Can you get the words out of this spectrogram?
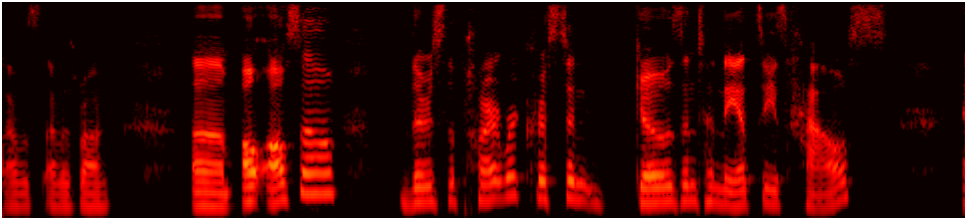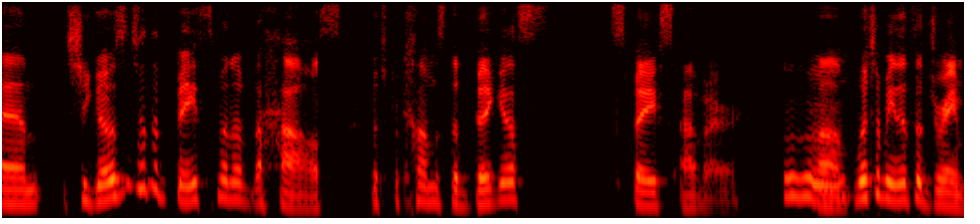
I was I was wrong. Um, oh, also, there's the part where Kristen goes into Nancy's house, and she goes into the basement of the house, which becomes the biggest space ever. Mhm. Um, which I mean, it's a dream,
